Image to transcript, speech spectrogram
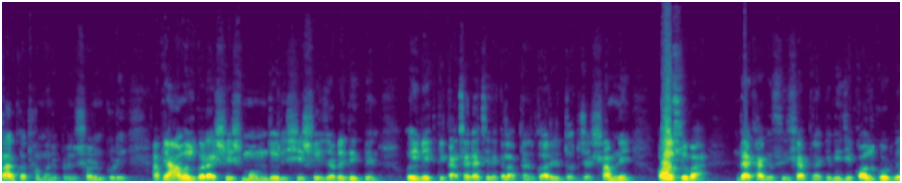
তার কথা মনে প্রাণে স্মরণ করে আপনি আমল করা শেষ মম জ্বলে শেষ হয়ে যাবে, দেখবেন ওই ব্যক্তি কাছাকাছি থাকলে আপনার ঘরের দরজার সামনে অথবা দেখা গেছে, সে আপনাকে নিজে কল করবে,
